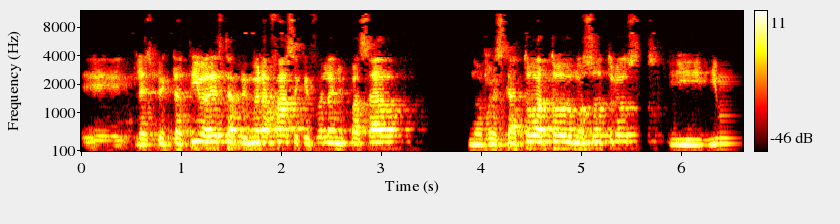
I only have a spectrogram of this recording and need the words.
eh, la expectativa de esta primera fase que fue el año pasado, nos rescató a todos nosotros y, y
